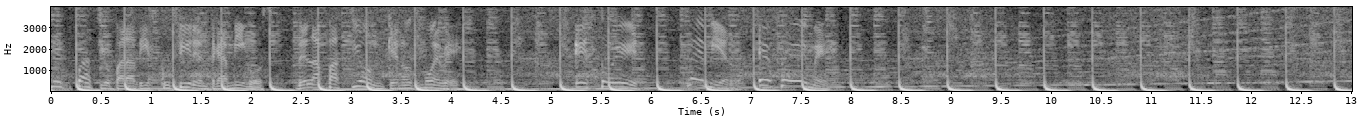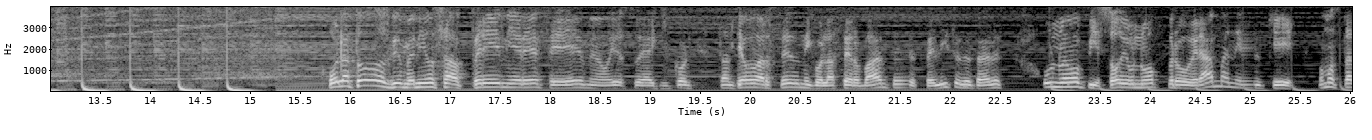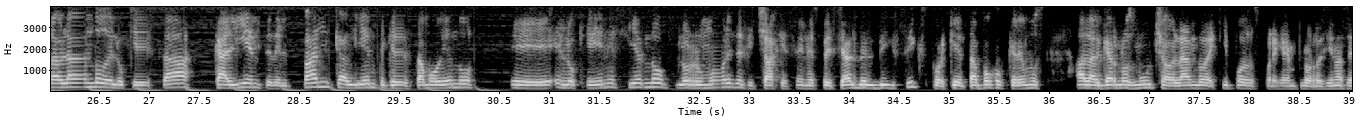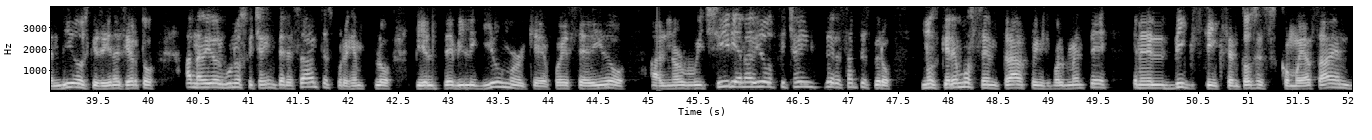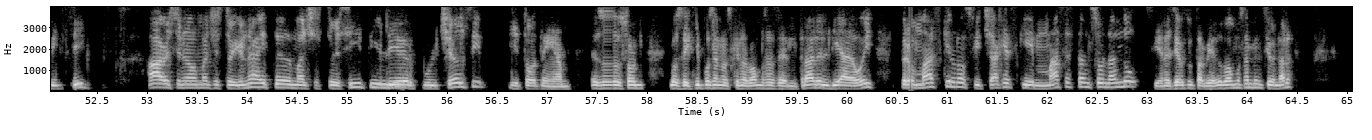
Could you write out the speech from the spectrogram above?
Un espacio para discutir entre amigos de la pasión que nos mueve. Esto es Premier FM. Hola a todos, bienvenidos a Premier FM. Hoy estoy aquí con Santiago Garcés, Nicolás Cervantes, felices de traerles un nuevo episodio, un nuevo programa en el que vamos a estar hablando de lo que está caliente, del pan caliente que se está moviendo eh, en lo que viene siendo los rumores de fichajes, en especial del Big Six, porque tampoco queremos alargarnos mucho hablando de equipos, por ejemplo, recién ascendidos, que si bien es cierto, han habido algunos fichajes interesantes, por ejemplo, piel de Billy Gilmer, que fue cedido al Norwich City, han habido fichajes interesantes, pero nos queremos centrar principalmente en el Big Six. Entonces, como ya saben, Big Six, Arsenal, Manchester United, Manchester City, Liverpool, Chelsea y Tottenham. Esos son los equipos en los que nos vamos a centrar el día de hoy, pero más que en los fichajes que más están sonando, si bien es cierto, también los vamos a mencionar,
